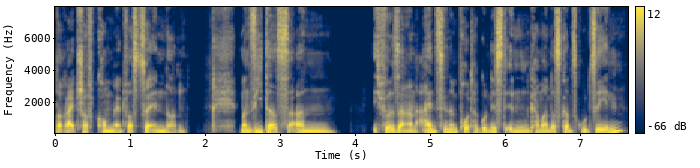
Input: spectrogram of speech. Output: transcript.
Bereitschaft kommen, etwas zu ändern. Man sieht das an, ich würde sagen, an einzelnen ProtagonistInnen kann man das ganz gut sehen.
